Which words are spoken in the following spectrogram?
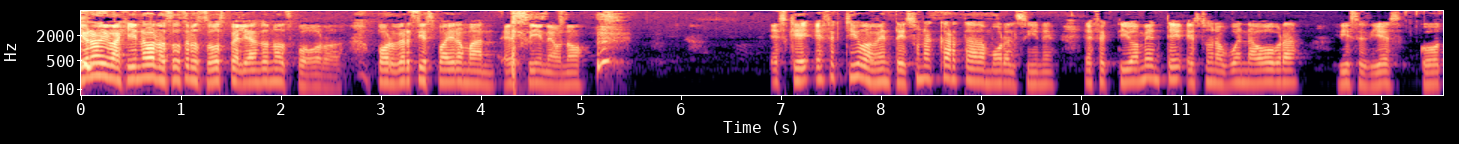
yo no me imagino a nosotros dos peleándonos por, por ver si Spider-Man es cine o no. Es que efectivamente es una carta de amor al cine. Efectivamente es una buena obra. Dice 10, God.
